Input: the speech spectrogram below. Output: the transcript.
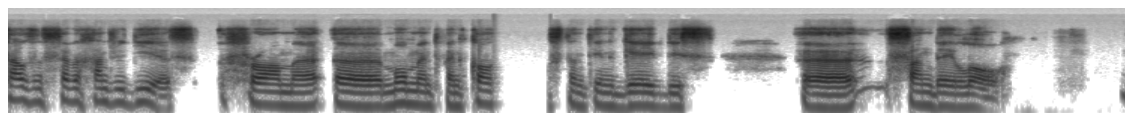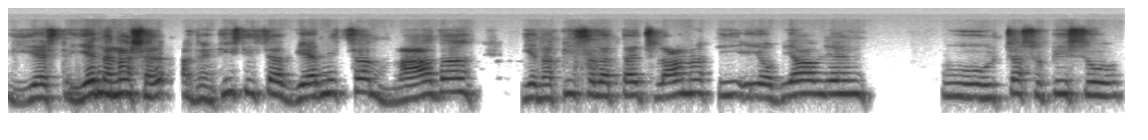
1700 years from uh, a moment when Constantine gave this uh, Sunday law. Jeste jedna naša adventistica, vjernica, mlada, je napisala taj članak i je objavljen u časopisu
